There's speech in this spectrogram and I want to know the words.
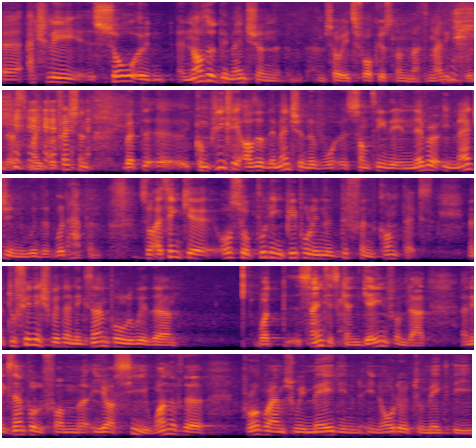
uh, actually saw an, another dimension. I'm sorry, it's focused on mathematics, but that's my profession, but uh, completely other dimension of something they never imagined would, would happen. So I think uh, also putting people in a different context. And to finish with an example with uh, what scientists can gain from that, an example from uh, ERC, one of the programs we made in, in order to make the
